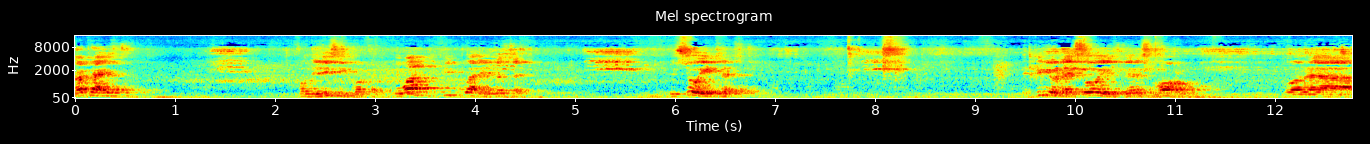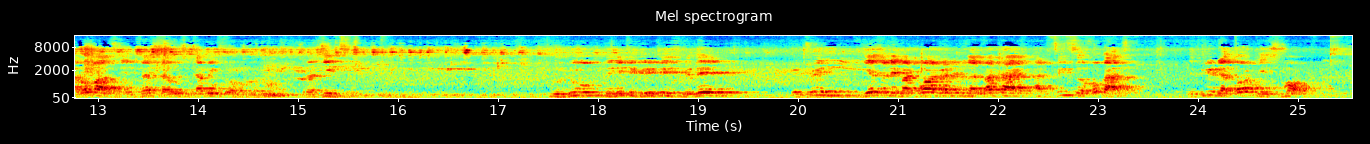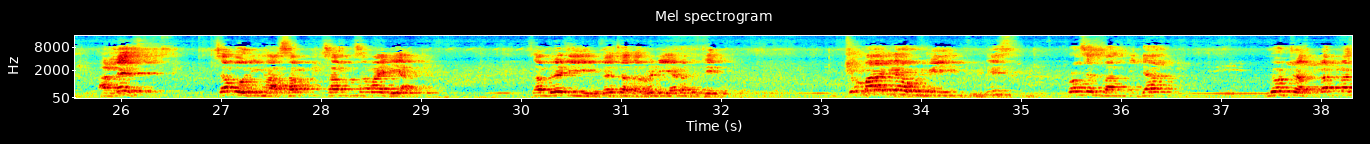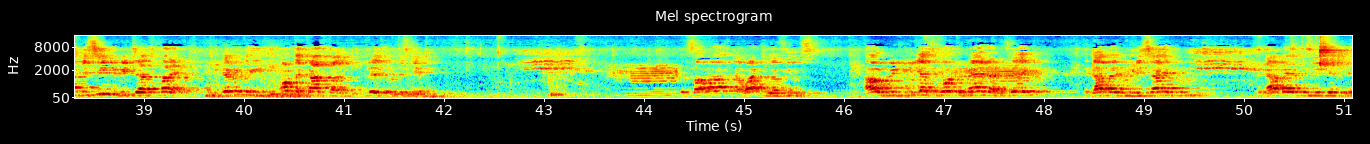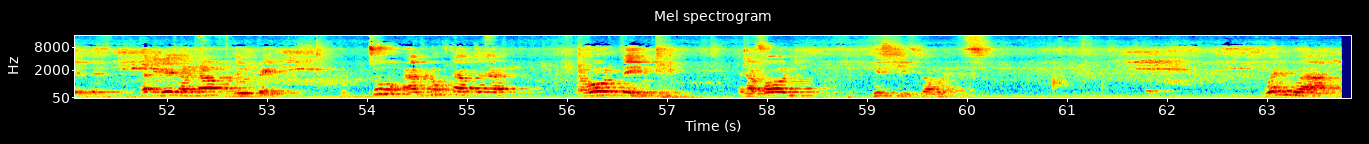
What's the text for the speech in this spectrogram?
advertised for the leasing contract. They want people who are interested to show interest. The period I saw is very small for uh, Robert's investor who's coming from Brazil to do the nitty gritties within between yesterday but one it was advertised at 5th of August, the period I thought is small. Unless somebody has some, some, some idea somebody investors already under the table. So my idea would be this process must be done, no trans, but must be seen to be transparent. Everything, all the cards must be placed on the table. The farmers, I want your views. How do you just go to bed and say the government will decide, the government will the, the, the 30 days are now and they will pay? Two, I've looked at uh, the whole thing and I found mischief somewhere. When you are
